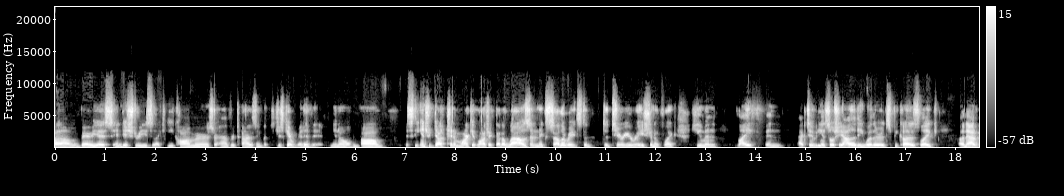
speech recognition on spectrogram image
um, various industries like e-commerce or advertising but just get rid of it you know mm-hmm. um, it's the introduction of market logic that allows and accelerates the deterioration of like human life and activity and sociality, whether it's because like an ad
